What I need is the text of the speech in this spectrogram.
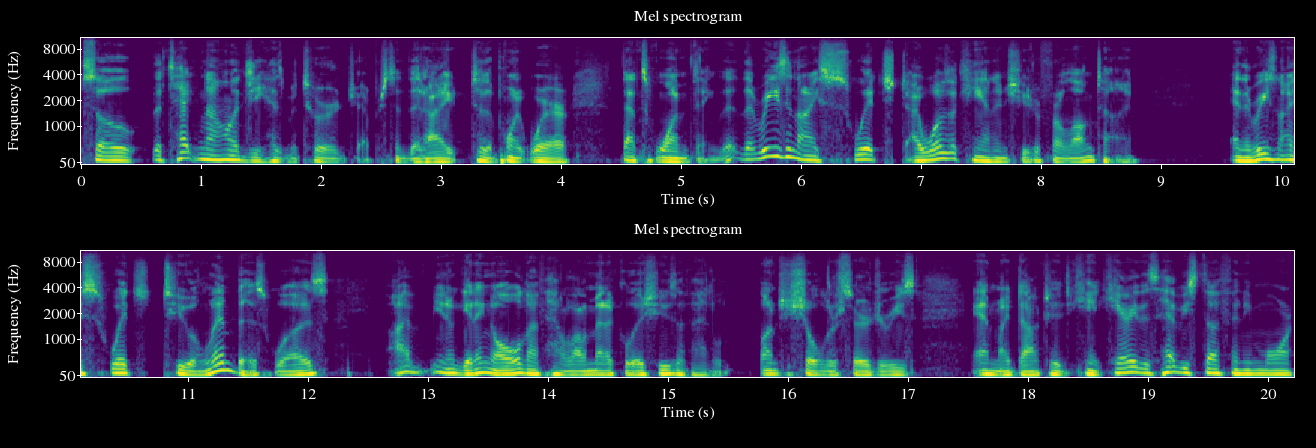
So the technology has matured, Jefferson, that I, to the point where that's one thing. The, the reason I switched, I was a Canon shooter for a long time. And the reason I switched to Olympus was I'm, you know, getting old. I've had a lot of medical issues. I've had a bunch of shoulder surgeries. And my doctor said, you can't carry this heavy stuff anymore.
